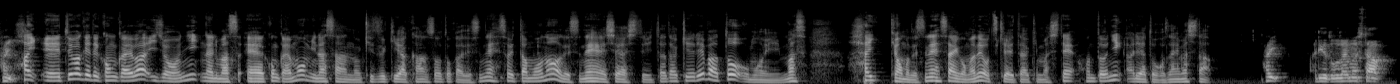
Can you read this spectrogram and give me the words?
はい、はい、えー、というわけで今回は以上になります、えー、今回も皆さんの気づきや感想とかですね、そういったものをですね、シェアしていただければと思います。はい、今日もですね、最後までお付き合いいただきまして、本当にありがとうございました。はい、ありがとうございました。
